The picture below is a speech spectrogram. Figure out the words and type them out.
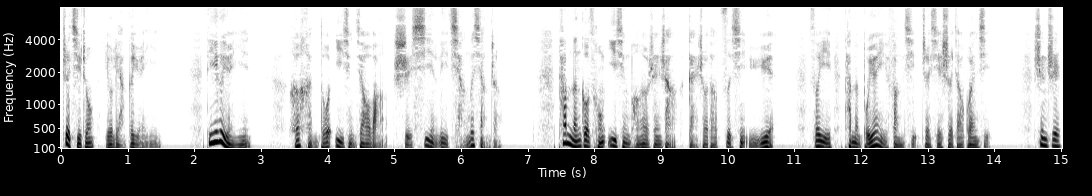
这其中有两个原因。第一个原因。和很多异性交往是吸引力强的象征，他们能够从异性朋友身上感受到自信愉悦，所以他们不愿意放弃这些社交关系，甚至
